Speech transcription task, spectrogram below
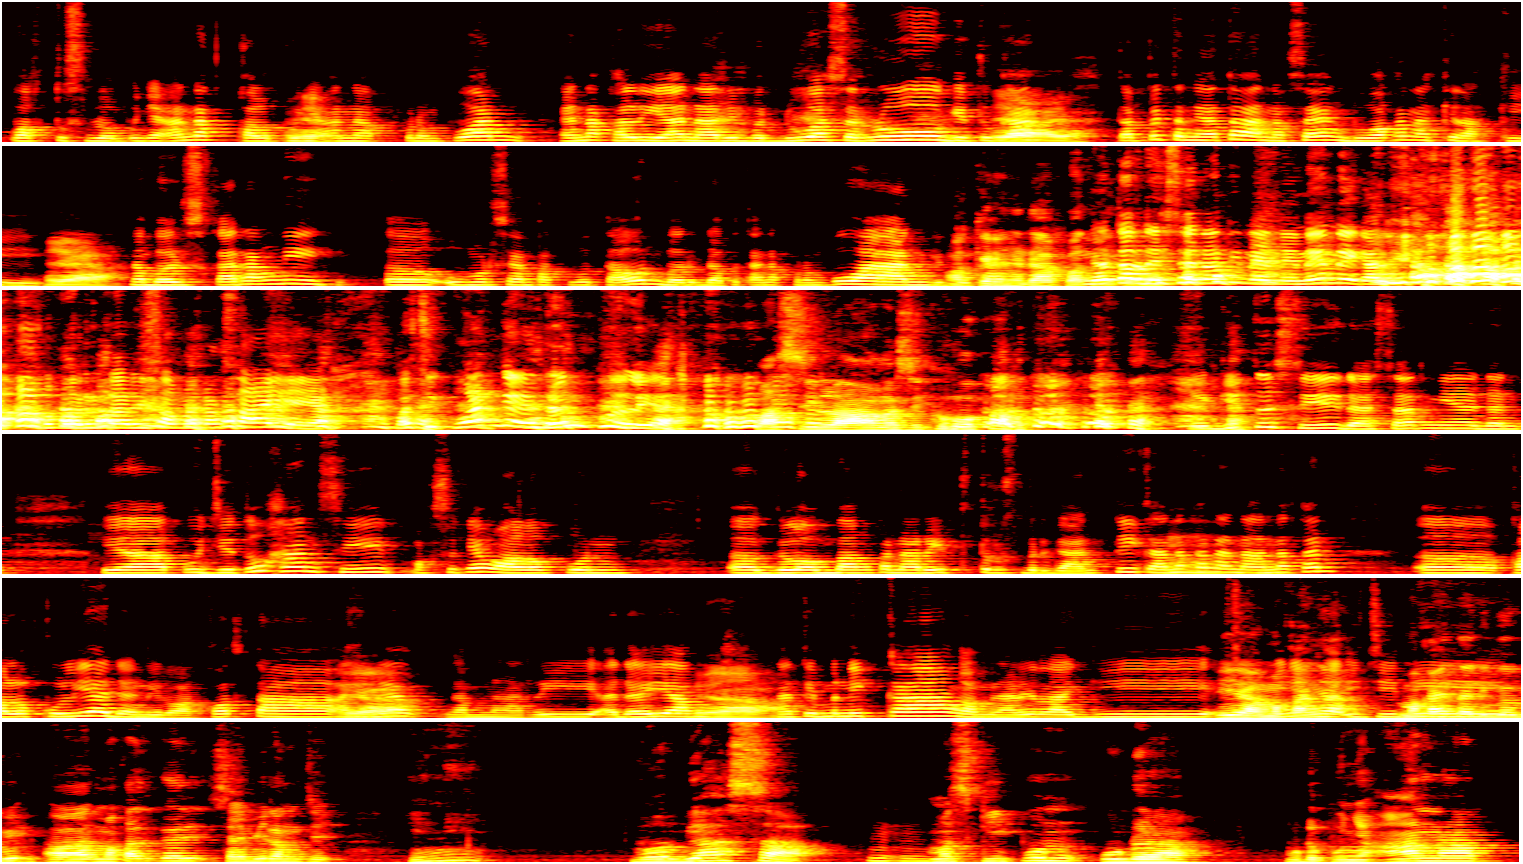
waktu sebelum punya anak kalau punya Iya. anak perempuan enak kali ya nari berdua seru gitu kan Iya, iya. tapi ternyata anak saya yang dua kan laki-laki Iya. nah baru sekarang nih eh, umur saya 40 tahun baru dapat anak perempuan gitu Akhirnya kan dapat nggak gitu. tahu deh saya nanti nenek-nenek kali ya baru nari sama anak saya ya masih kuat nggak ya dengkul ya Pastilah masih kuat. ya gitu sih dasarnya dan ya puji Tuhan sih maksudnya walaupun eh, gelombang penari itu terus berganti karena kan Hmm, anak-anak kan eh, kalau kuliah ada yang di luar kota Iya. akhirnya nggak menari ada yang Iya. nanti menikah nggak menari lagi Iya, makanya izinin, makanya tadi gue gitu. uh, makanya tadi saya bilang, Ci, ini luar biasa. Mm-mm. Meskipun udah udah punya anak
